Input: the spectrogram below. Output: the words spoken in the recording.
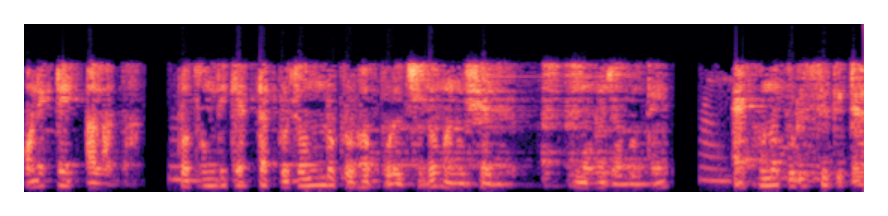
অনেকটাই আলাদা। প্রথম দিকে একটা প্রচণ্ড প্রভাব পড়েছিল মানুষের মনোজগতে। এখনও পরিস্থিতিটা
